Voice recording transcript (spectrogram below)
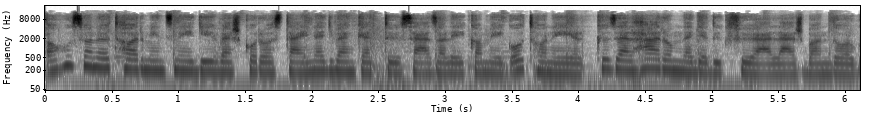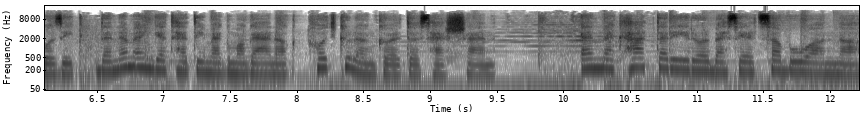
A 25-34 éves korosztály 42%-a még otthon él, közel háromnegyedük főállásban dolgozik, de nem engedheti meg magának, hogy külön költözhessen. Ennek hátteréről beszélt Szabó Anna.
